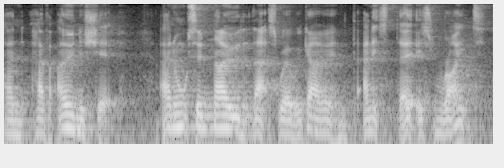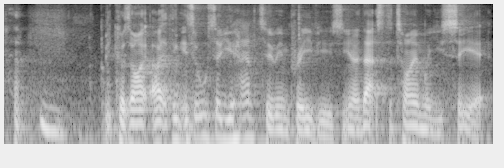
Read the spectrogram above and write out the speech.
and have ownership, and also know that that's where we're going, and it's it's right. mm. Because I, I think it's also you have to in previews. You know, that's the time where you see it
